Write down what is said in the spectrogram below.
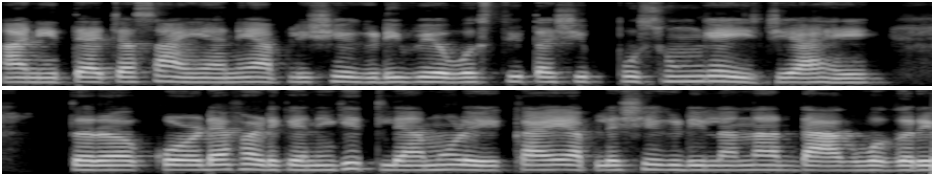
आणि त्याच्या साहाय्याने आपली शेगडी व्यवस्थित अशी पुसून घ्यायची आहे. तर कोरड्या फडक्याने घेतल्यामुळे काय आपल्या शेगडीला ना डाग वगैरे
